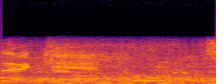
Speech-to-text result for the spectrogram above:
até aqui.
